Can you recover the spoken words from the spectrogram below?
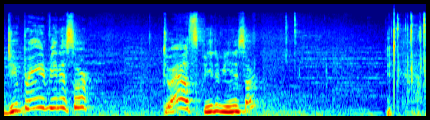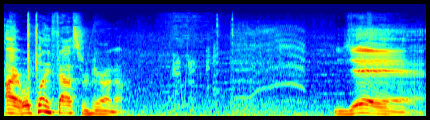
Do you bring in Venusaur? Do I outspeed a Venusaur? Alright, we're playing fast from here on out. Yeah.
